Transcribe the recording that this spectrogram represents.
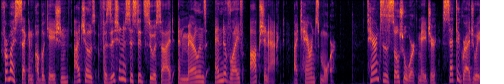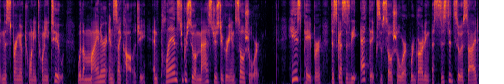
For my second publication, I chose Physician Assisted Suicide and Maryland's End of Life Option Act by Terrence Moore. Terrence is a social work major set to graduate in the spring of 2022 with a minor in psychology and plans to pursue a master's degree in social work. His paper discusses the ethics of social work regarding assisted suicide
